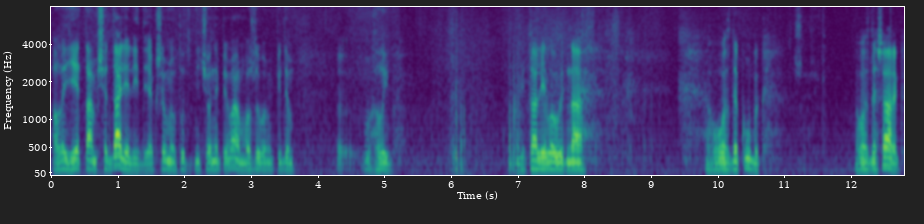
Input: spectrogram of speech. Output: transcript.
Але є там ще далі ліди. Якщо ми тут нічого не піймаємо, можливо, ми підемо е, вглиб. Віталій ловить на гвозде кубик. Шарик. Гвозде шарик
